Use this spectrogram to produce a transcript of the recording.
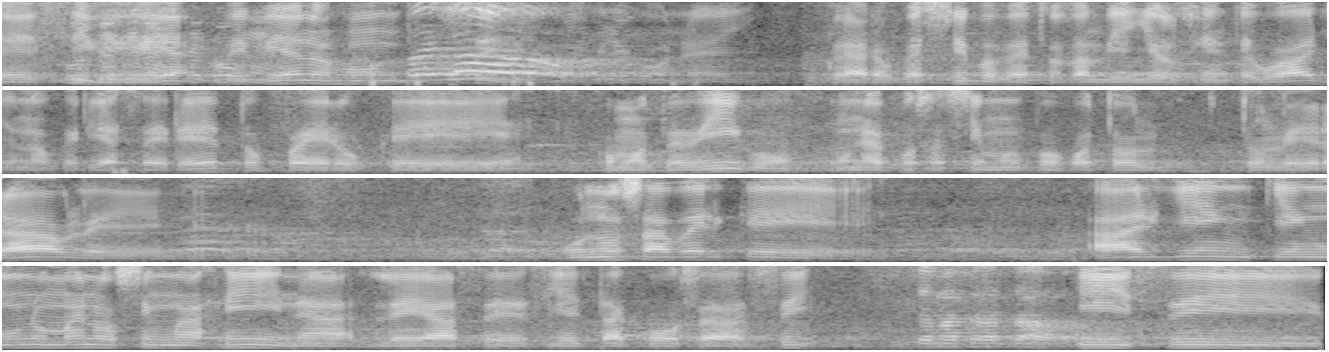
Eh, si ¿Tú te vivía, criaste con vivían juntos, sí, yo viví con ellos. Claro que sí, porque esto también yo lo siento igual. Yo no quería hacer esto, pero que, como te digo, una cosa así muy poco tol- tolerable. Uno saber que alguien quien uno menos se imagina le hace ciertas cosas así. ¿Usted maltrataba? Y si,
